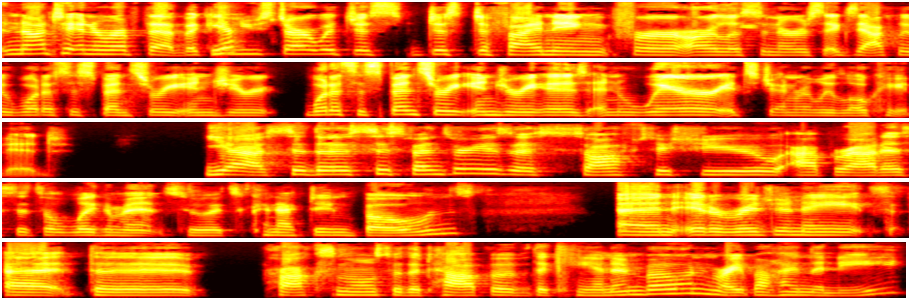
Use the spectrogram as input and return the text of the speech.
not to interrupt that, but can yeah. you start with just just defining for our listeners exactly what a suspensory injury, what a suspensory injury is, and where it's generally located? Yeah, so the suspensory is a soft tissue apparatus. It's a ligament, so it's connecting bones and it originates at the proximal, so the top of the cannon bone, right behind the knee.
